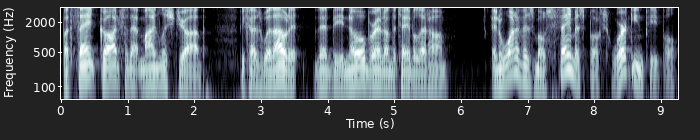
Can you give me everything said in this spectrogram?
But thank God for that mindless job, because without it, there'd be no bread on the table at home. In one of his most famous books, Working People,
